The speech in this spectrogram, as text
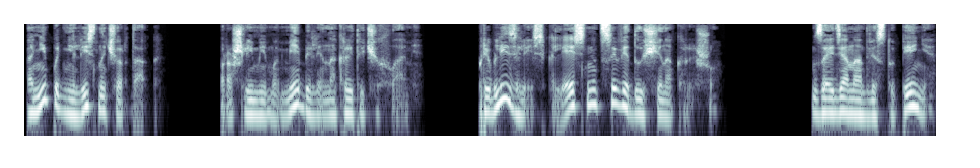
они поднялись на чердак. Прошли мимо мебели, накрытой чехлами. Приблизились к лестнице, ведущей на крышу. Зайдя на две ступени,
